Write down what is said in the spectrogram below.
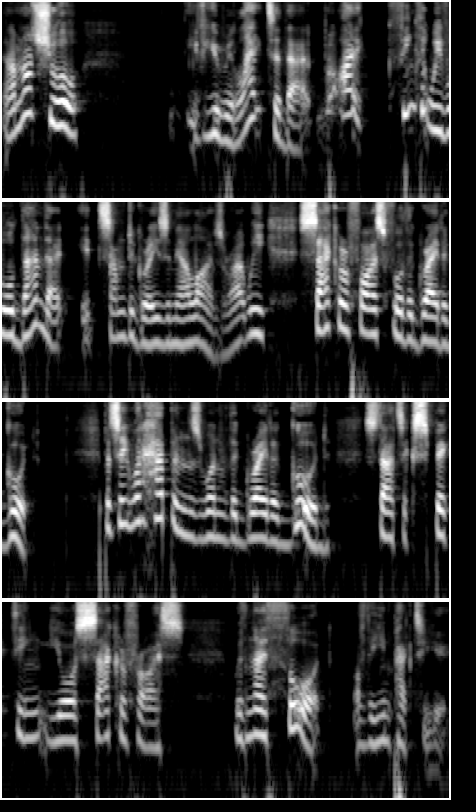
And I'm not sure if you relate to that, but I think that we've all done that at some degrees in our lives, right? We sacrifice for the greater good. But see, what happens when the greater good starts expecting your sacrifice with no thought of the impact to you?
